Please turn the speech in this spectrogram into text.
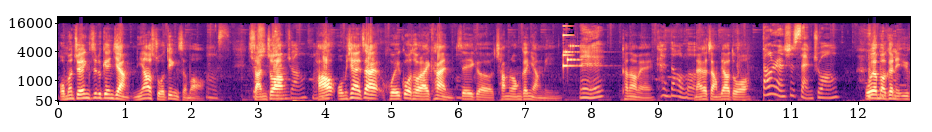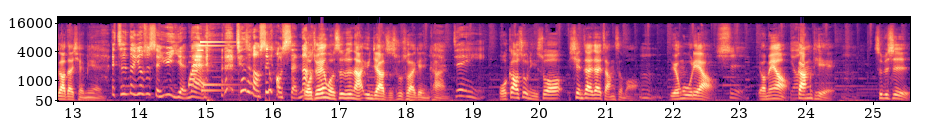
我们昨天是不是跟你讲，你要锁定什么？嗯，散装。好，我们现在再回过头来看这个长荣跟阳明。哎，看到没？看到了。哪个涨比较多？当然是散装。我有没有跟你预告在前面？哎，真的又是神预言哎！千成老师你好神呐！我昨天我是不是拿运价指数出来给你看？对。我告诉你说，现在在涨什么？嗯，原物料是有没有？钢铁，是不是？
